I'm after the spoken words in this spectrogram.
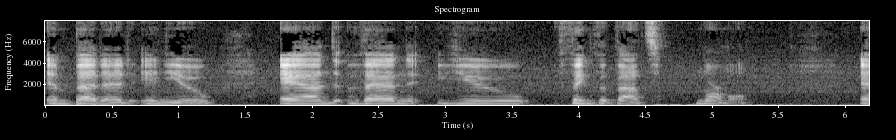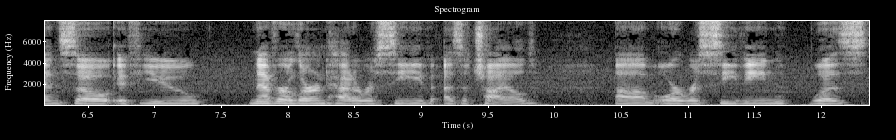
embedded in you, and then you think that that's normal. And so if you never learned how to receive as a child, um, or receiving was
